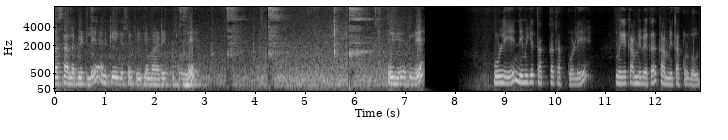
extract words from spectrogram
ರಸ ಎಲ್ಲ ಬಿಡಲಿ, ಅದಕ್ಕೆ ಹೀಗೆ ಸ್ವಲ್ಪ ಹೀಗೆ ಮಾಡಿ ಇಟ್ಟುಕೊಳ್ಳಿ. ಹೀಗೆ ಇರಲಿ. ಹುಳಿ ನಿಮಗೆ ತಕ್ಕ ತಕ್ಕೊಳ್ಳಿ. ನಿಮಗೆ ಕಮ್ಮಿ ಬೇಕಾದ್ರೆ ಕಮ್ಮಿ ತಗೊಳ್ಬಹುದು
